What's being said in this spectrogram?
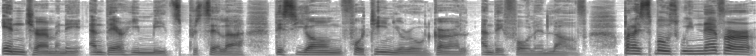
in Germany, and there he meets Priscilla, this young 14 year old girl, and they fall in love. But I suppose we never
